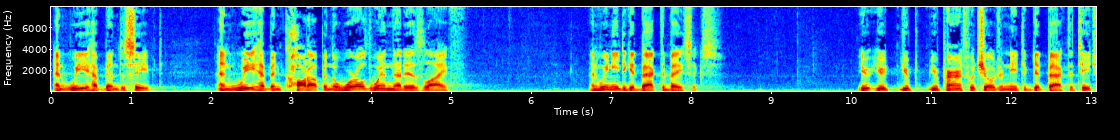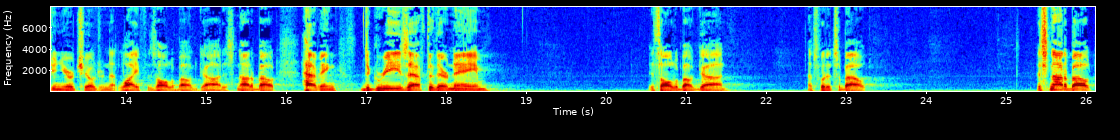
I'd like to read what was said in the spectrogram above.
And we have been deceived. And we have been caught up in the whirlwind that is life. And we need to get back to basics. You, you, you, you parents with children need to get back to teaching your children that life is all about God. It's not about having degrees after their name, it's all about God. That's what it's about. It's not about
